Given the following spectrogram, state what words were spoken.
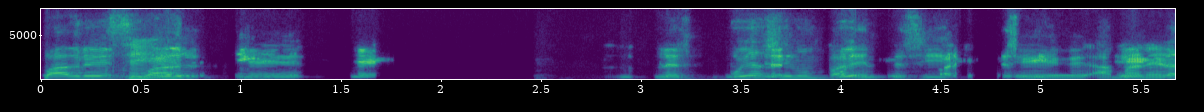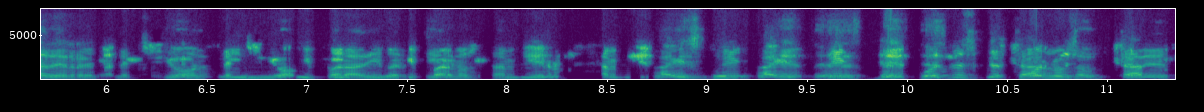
Padre, eh, les voy a hacer un paréntesis eh, a manera de reflexión y, para divertirnos también. Estoy, eh, después de escucharlos a ustedes,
